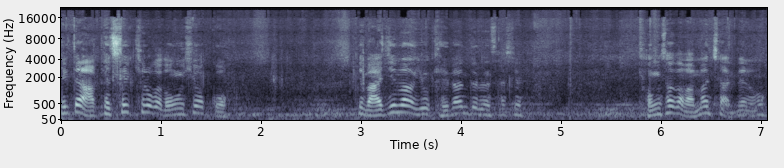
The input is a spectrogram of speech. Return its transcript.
일단 앞에 7km가 너무 쉬웠고. 마지막 요 계단들은 사실 경사가 만만치 않네요.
